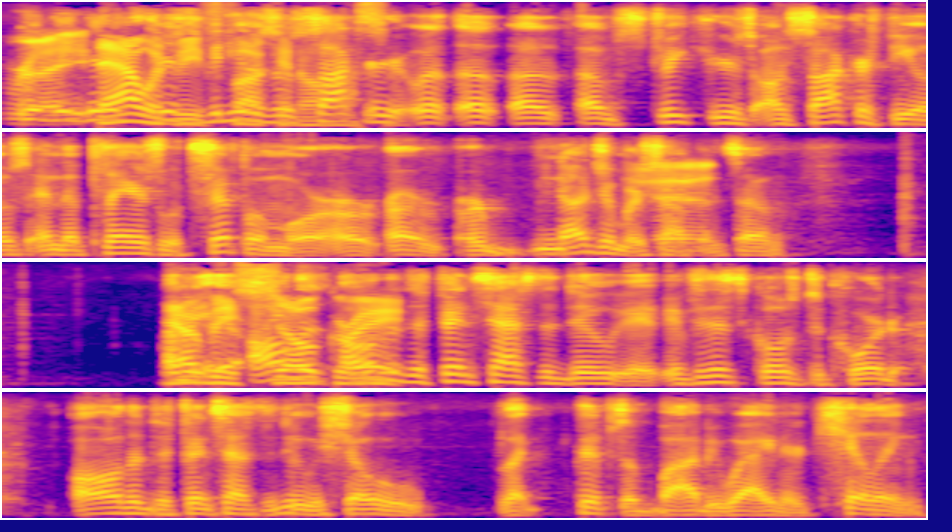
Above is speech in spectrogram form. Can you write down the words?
right. There's- That would be videos fucking of soccer of, of, of streakers on soccer fields, and the players will trip them or or, or, or nudge them or Yeah. something. So That would be all so the, All the defense has to do, if if this goes to court, all the defense has to do is show like clips of Bobby Wagner killing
